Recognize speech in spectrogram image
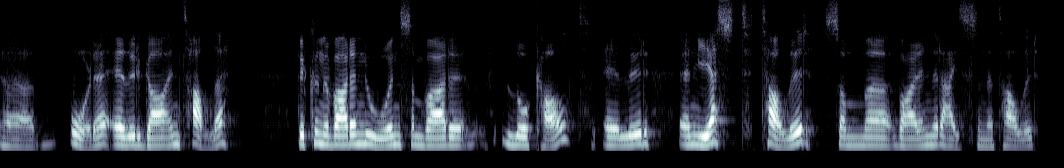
eh, ordet eller ga en tale. Det kunne være noen som var lokalt, eller en gjesttaler som var en reisende taler.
